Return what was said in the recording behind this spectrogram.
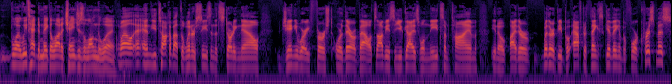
boy, we've had to make a lot of changes along the way. Well, and you talk about the winter season that's starting now. January 1st or thereabouts. Obviously, you guys will need some time, you know, either whether it be after Thanksgiving and before Christmas,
